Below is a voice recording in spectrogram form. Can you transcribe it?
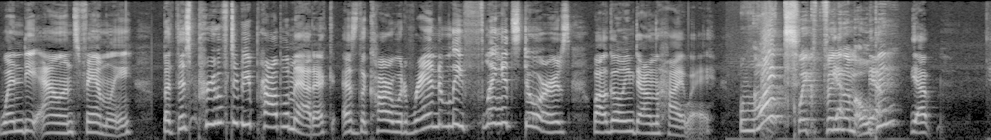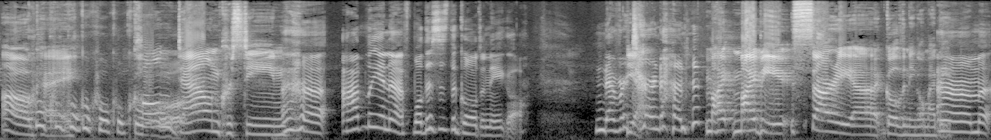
Wendy Allen's family, but this proved to be problematic as the car would randomly fling its doors while going down the highway. What? Wait, fling them open? Yep. yep. Okay. Cool, cool, cool, cool, cool. cool. Calm down, Christine. Oddly enough, well, this is the Golden Eagle. Never Yeah. turned on. my my be sorry, uh, Golden Eagle. My be. Um,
